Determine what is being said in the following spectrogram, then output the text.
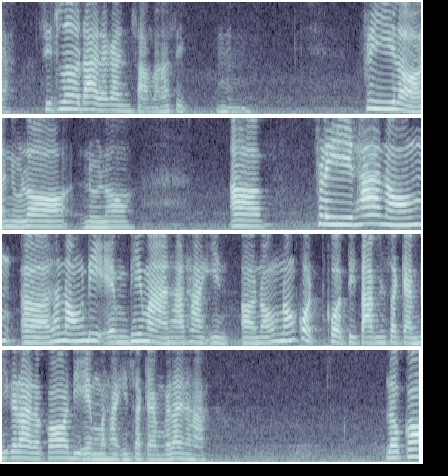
อะ Sizzler ได้แล้วกันสามร้อยห้าสิบฟรีเหรอ หนูรอ หนูรออ่าฟรีถ้าน้องเอ่อถ้าน้อง DM พี่มานะคะทางอินเอ่อน้องน้องกดกดติดตามอินสตาแกรมพี่ก็ได้แล้วก็ DM มาทางอินสตาแกรมก็ได้นะคะ แล้วก็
